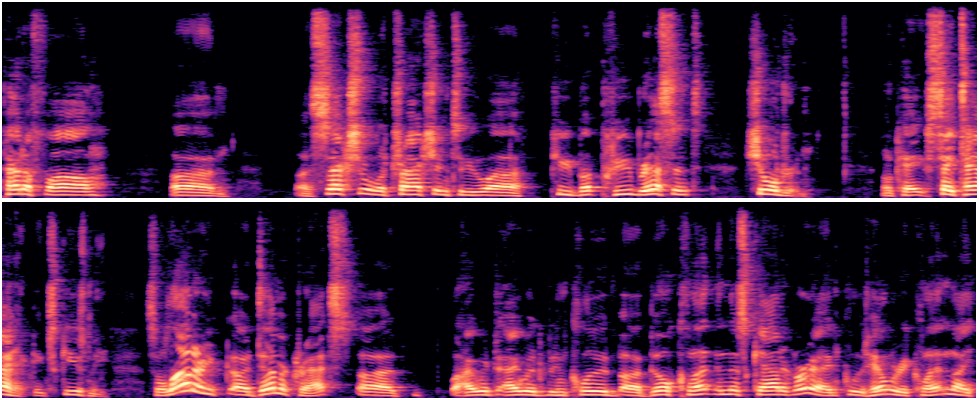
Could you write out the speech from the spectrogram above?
pedophile um, sexual attraction to uh, pubescent children. Okay, satanic, excuse me. So a lot of uh, Democrats, uh, I would I would include uh, Bill Clinton in this category. I include Hillary Clinton. I,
